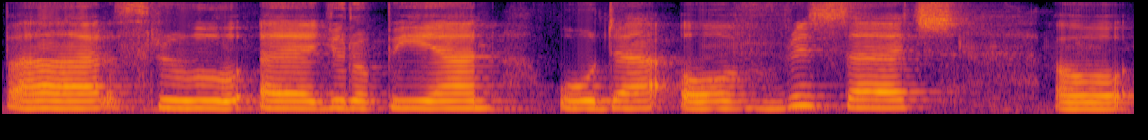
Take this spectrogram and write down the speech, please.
but through a European order of research or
